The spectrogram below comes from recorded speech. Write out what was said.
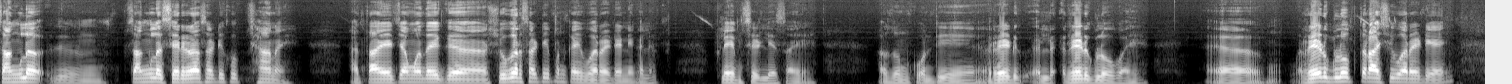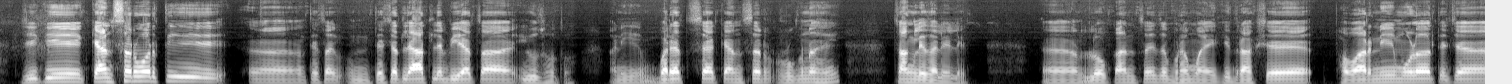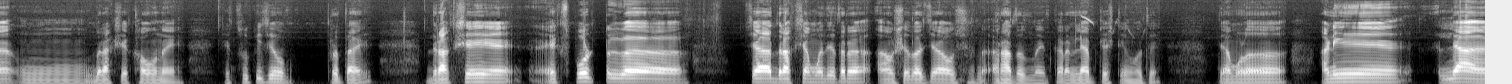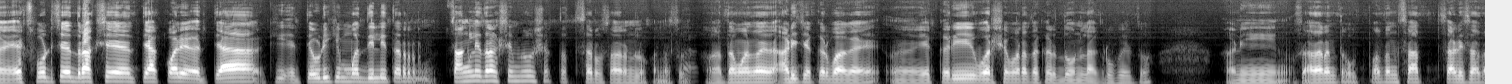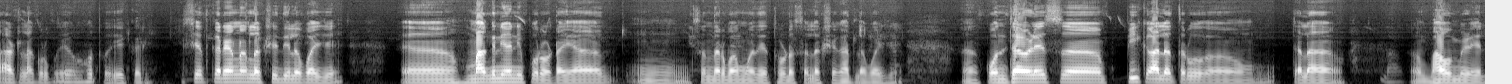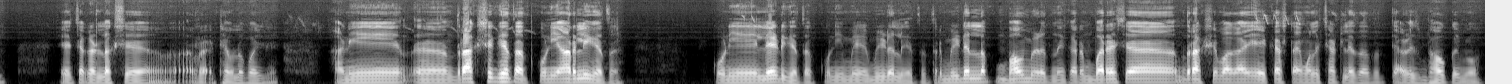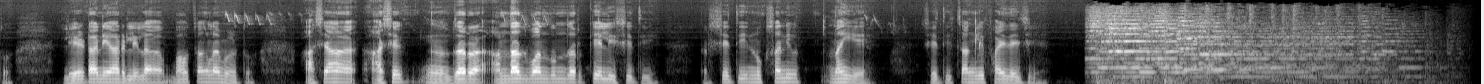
चांगलं चांगलं शरीरासाठी खूप छान आहे. आता याच्यामध्ये एक शुगरसाठी पण काही व्हरायट्या निघाल्यात. फ्लेम सीडलेस आहे. अजून कोणती रेड रेड ग्लोब आहे. रेड ग्लोब तर अशी व्हरायटी आहे जी की कॅन्सरवरती त्याचा त्याच्यातल्या आतल्या बियाचा यूज होतो. आणि बऱ्याचशा कॅन्सर रुग्ण हे चांगले झालेले आहेत. लोकांचं लोकांचा जो भ्रम आहे की द्राक्ष फवारणीमुळं त्याच्या द्राक्ष खाऊ नये हे चुकीचे प्रथा आहे. द्राक्षे एक्सपोर्ट च्या द्राक्षामध्ये तर औषधाच्या औषध राहतच नाहीत कारण लॅब टेस्टिंग होते. त्यामुळं आणि लॅ एक्सपोर्टचे द्राक्ष त्या क्वालि त्या कि तेवढी किंमत दिली तर चांगले द्राक्षे मिळू शकतात सर्वसाधारण लोकांना सुद्धा. आता माझा अडीच एकर बाग आहे. एकरी वर्षभराचा खर्च दोन लाख रुपये येतो. आणि साधारणतः उत्पादन सात साडेसात आठ लाख रुपये होतो एकरी. शेतकऱ्यांना लक्ष दिलं पाहिजे. मागणी आणि पुरवठा या संदर्भामध्ये थोडंसं लक्ष घातलं पाहिजे. कोणत्या वेळेस पीक आलं तर त्याला भाव मिळेल याच्याकडे लक्ष र- ठेवलं पाहिजे. आणि द्राक्ष घेतात कोणी आर्ली घेतं कोणी लेट घेतं कोणी मे मिडल घेतं तर मिडलला भाव मिळत नाही कारण बऱ्याचशा द्राक्ष बागा एकाच टायमाला छाटल्या जातात त्यावेळेस भाव कमी होतो. लेट आणि अर्लीला भाव चांगला मिळतो. अशा असे जर अंदाज बांधून जर केली शेती तर शेती नुकसानी नाही आहे शेती चांगली फायद्याची आहे.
